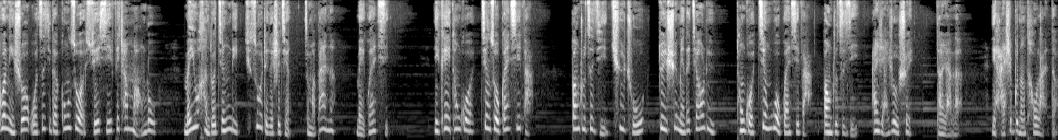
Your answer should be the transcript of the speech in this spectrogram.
果你说我自己的工作学习非常忙碌，没有很多精力去做这个事情，怎么办呢？没关系，你可以通过静坐观息法，帮助自己去除对睡眠的焦虑，通过静卧关系法帮助自己安然入睡。当然了，你还是不能偷懒的，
